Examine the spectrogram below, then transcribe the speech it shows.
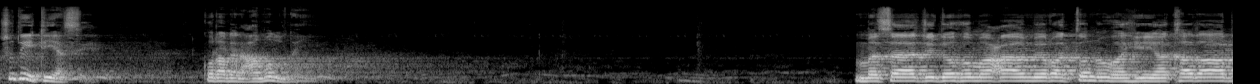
শুধু এটি আছে। কোরআনের আমল নেই। مساجدهم عامرة وهي خراب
